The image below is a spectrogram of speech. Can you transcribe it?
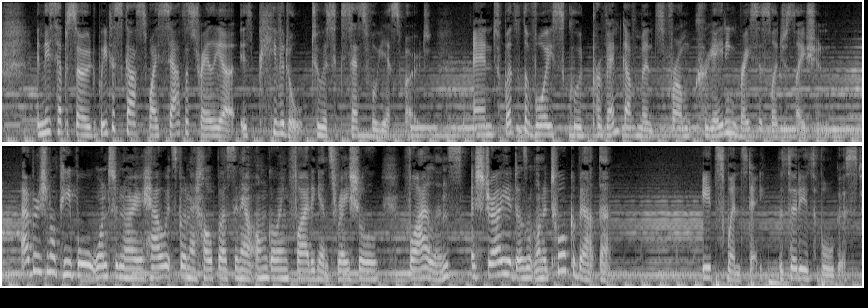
In this episode, we discuss why South Australia is pivotal to a successful Yes vote and whether the voice could prevent governments from creating racist legislation. Aboriginal people want to know how it's going to help us in our ongoing fight against racial violence. Australia doesn't want to talk about that. It's Wednesday, the 30th of August.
